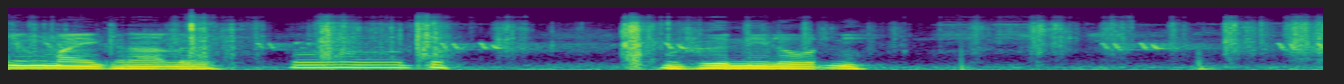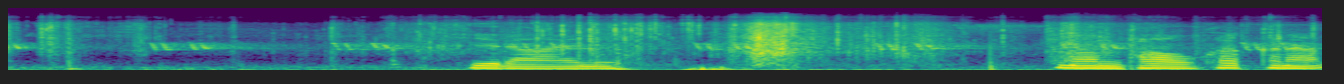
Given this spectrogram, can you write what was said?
ยังใหม่ขนาดเลยโอ้ตัวเมื่อคืนนี้โหลดนี่เสียดายเลยนอนเผาคักขนาด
